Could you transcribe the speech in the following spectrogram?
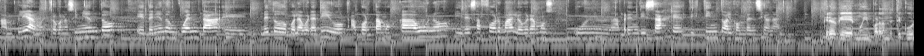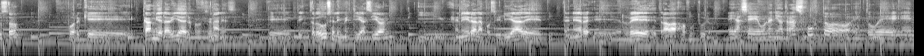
ampliar nuestro conocimiento eh, teniendo en cuenta el método colaborativo. Aportamos cada uno y de esa forma logramos un aprendizaje distinto al convencional. Creo que es muy importante este curso porque cambia la vida de los profesionales. Eh, te introduce a la investigación y genera la posibilidad de tener eh, redes de trabajo a futuro. Eh, hace un año atrás justo estuve en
